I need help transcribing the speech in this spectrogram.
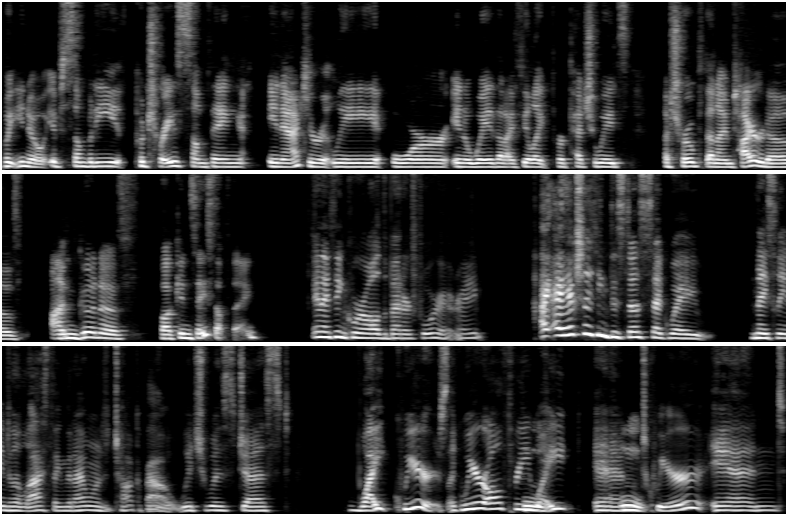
But you know if somebody portrays something inaccurately or in a way that i feel like perpetuates a trope that i'm tired of i'm gonna fucking say something. And i think we're all the better for it right? I, I actually think this does segue nicely into the last thing that i wanted to talk about which was just white queers like we're all three mm. white and mm. queer and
